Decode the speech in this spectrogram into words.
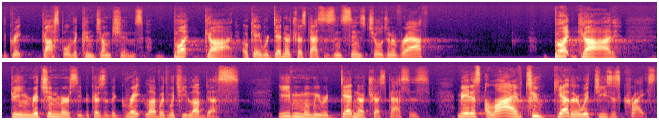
the great gospel of the conjunctions, but God. Okay, we're dead in our trespasses and sins, children of wrath. But God, being rich in mercy because of the great love with which he loved us, even when we were dead in our trespasses, made us alive together with Jesus Christ.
